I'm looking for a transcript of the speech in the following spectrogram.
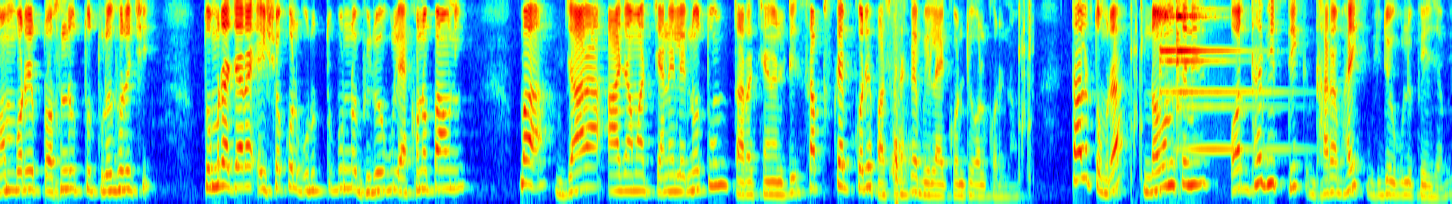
নম্বরের প্রশ্নের উত্তর তুলে ধরেছি। তোমরা যারা এই সকল গুরুত্বপূর্ণ ভিডিওগুলো এখনও পাওনি বা যারা আজ আমার চ্যানেলে নতুন, তারা চ্যানেলটি সাবস্ক্রাইব করে পাশে থাকা বেল আইকনটি অল করে নাও। তাহলে তোমরা নবম শ্রেণির অধ্যায়ভিত্তিক ধারাবাহিক ভিডিওগুলো পেয়ে যাবে।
